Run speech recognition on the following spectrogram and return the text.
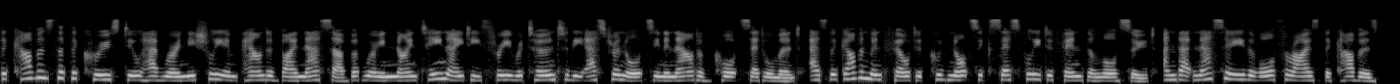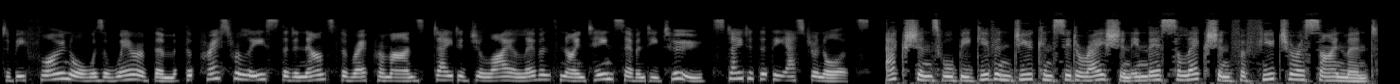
The covers that the crew still had were initially impounded by NASA but were in 1983 returned to the astronauts in an out-of-court settlement, as the government felt it could not successfully defend the lawsuit, and that NASA either authorized the covers to be flown or was aware of them. The press release that announced the reprimands, dated July 11, 1972, stated that the astronauts' actions will be given due consideration in their selection for future assignment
